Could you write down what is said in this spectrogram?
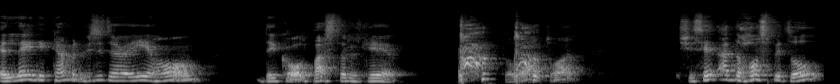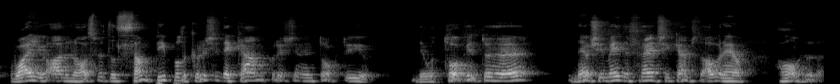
a lady come and visit her here home they call pastoral care what what she said at the hospital while you are in the hospital some people the christian they come christian and talk to you they were talking to her now she made a friend she comes to our home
